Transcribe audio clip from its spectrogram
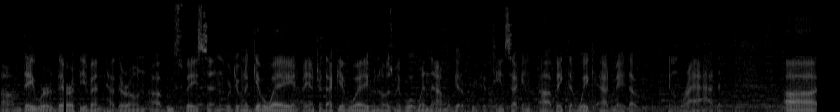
Um, they were there at the event and had their own uh, booth space, and we're doing a giveaway. I entered that giveaway. Who knows? Maybe we'll win that, and we'll get a free 15 second uh, baked and awake ad made. That would be fucking rad. Uh,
